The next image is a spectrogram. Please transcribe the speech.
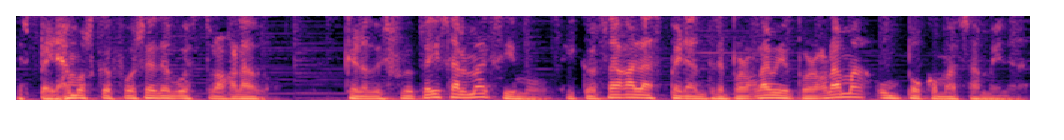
Esperamos que fuese de vuestro agrado, que lo disfrutéis al máximo y que os haga la espera entre programa y programa un poco más amena.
